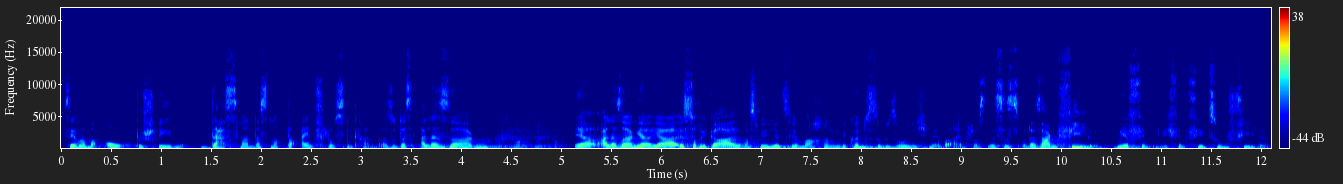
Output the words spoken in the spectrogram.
Sie haben aber auch beschrieben, dass man das noch beeinflussen kann. Also, dass alle sagen, ja, alle sagen ja, ja, ist doch egal, was wir jetzt hier machen. Wir können es sowieso nicht mehr beeinflussen. Es ist, oder sagen viele. Mir finden, ich finde viel zu viele.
